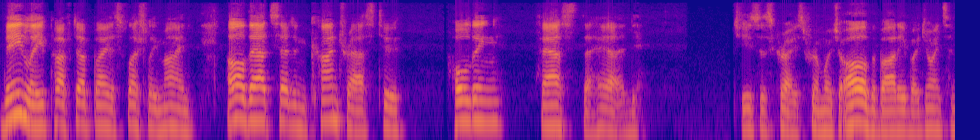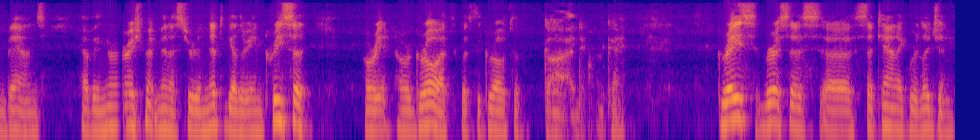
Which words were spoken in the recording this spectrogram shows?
vainly puffed up by his fleshly mind. All that said in contrast to holding fast the head, Jesus Christ, from which all the body by joints and bands, having nourishment ministered and knit together, increaseth or, or groweth with the growth of God. Okay. Grace versus uh, satanic religion.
